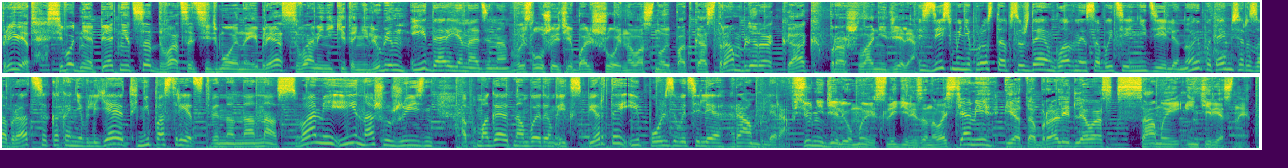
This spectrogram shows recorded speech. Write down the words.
Привет! Сегодня пятница, 27 ноября. С вами Никита Нелюбин. И Дарья Надина. Вы слушаете большой новостной подкаст Рамблера «Как прошла неделя». Здесь мы не просто обсуждаем главные события недели, но и пытаемся разобраться, как они влияют непосредственно на нас с вами и нашу жизнь. А помогают нам в этом эксперты и пользователи Рамблера. Всю неделю мы следили за новостями и отобрали для вас самые интересные.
